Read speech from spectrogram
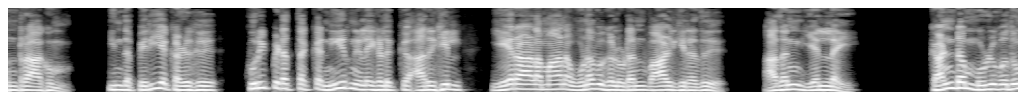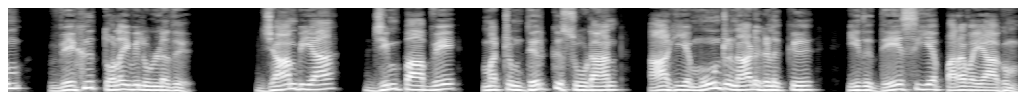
ஒன்றாகும். இந்த பெரிய கழுகு குறிப்பிடத்தக்க நீர்நிலைகளுக்கு அருகில் ஏராளமான உணவுகளுடன் வாழ்கிறது. அதன் எல்லை கண்டம் முழுவதும் வெகு தொலைவில் உள்ளது. ஜாம்பியா ஜிம்பாப்வே மற்றும் தெற்கு சூடான் ஆகிய மூன்று நாடுகளுக்கு இது தேசிய பறவையாகும்.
